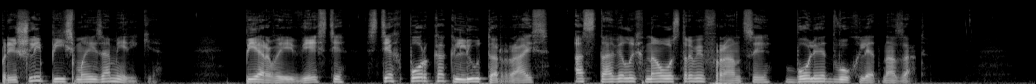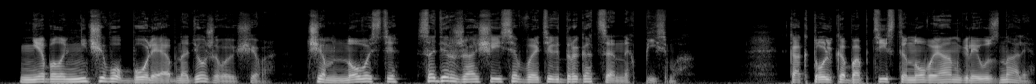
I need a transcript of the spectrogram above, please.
пришли письма из Америки. Первые вести с тех пор, как Лютер Райс оставил их на острове Франции более двух лет назад. Не было ничего более обнадеживающего, чем новости, содержащиеся в этих драгоценных письмах. Как только баптисты Новой Англии узнали,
